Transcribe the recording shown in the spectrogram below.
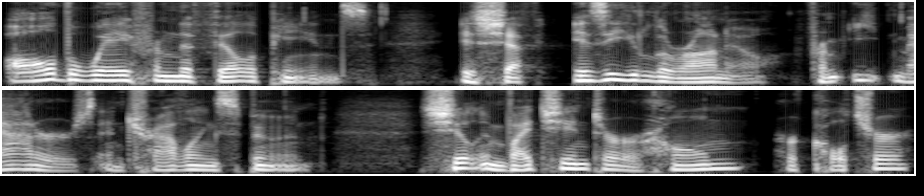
all the way from the Philippines, is Chef Isi Laureano from Eat Matters and Traveling Spoon. She'll invite you into her home, her culture,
